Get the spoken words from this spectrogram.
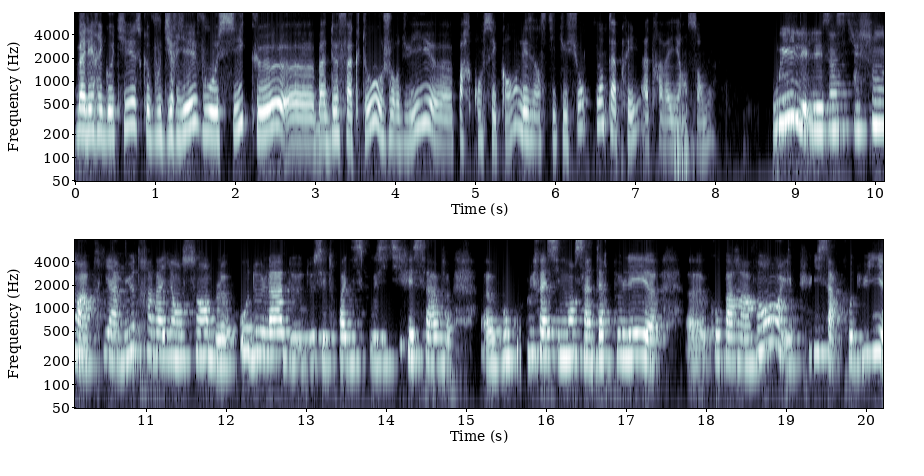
Valérie Gauthier, est-ce que vous diriez, vous aussi, que euh, bah, de facto, aujourd'hui, euh, par conséquent, les institutions ont appris à travailler ensemble? Oui, les, institutions ont appris à mieux travailler ensemble au-delà de, ces trois dispositifs et savent euh, beaucoup plus facilement s'interpeller euh, euh, qu'auparavant. Et puis, ça produit,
